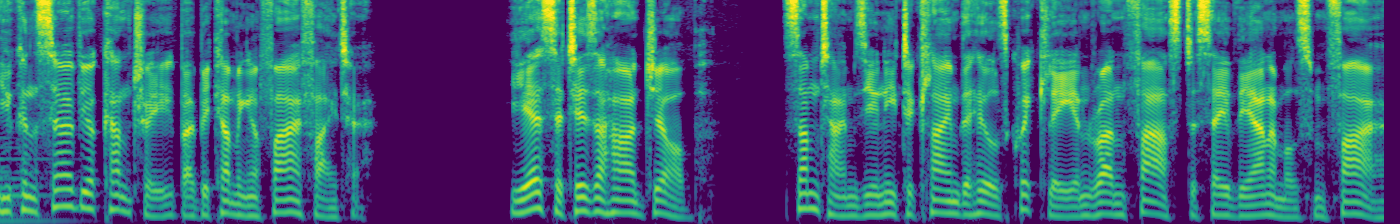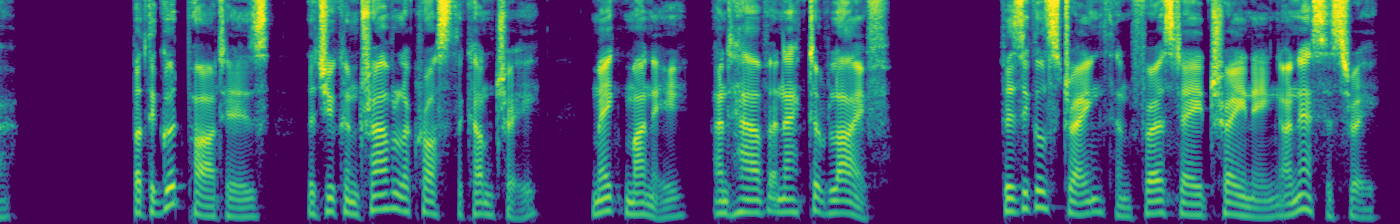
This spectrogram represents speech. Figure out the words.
You can serve your country by becoming a firefighter. Yes, it is a hard job. Sometimes you need to climb the hills quickly and run fast to save the animals from fire. But the good part is that you can travel across the country, make money, and have an active life. Physical strength and first aid training are necessary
